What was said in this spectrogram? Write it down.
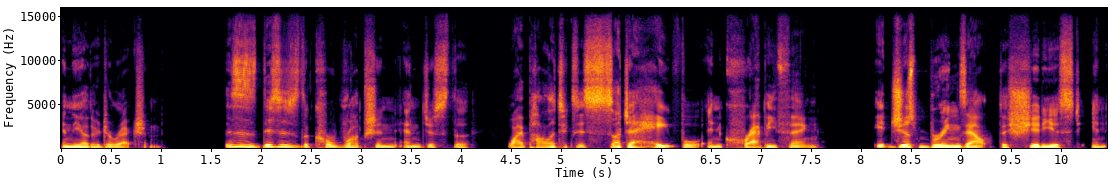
in the other direction. This is this is the corruption and just the why politics is such a hateful and crappy thing. It just brings out the shittiest in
